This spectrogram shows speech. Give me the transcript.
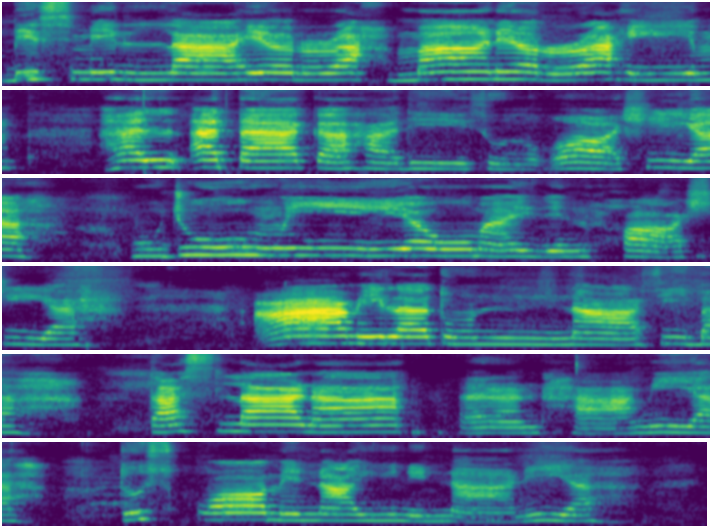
بسم الله الرحمن الرحيم هل أتاك حديث الغاشية وجوه يومئذ خاشية عاملة ناصبة تصلى نارا حامية تسقى من عين آنية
